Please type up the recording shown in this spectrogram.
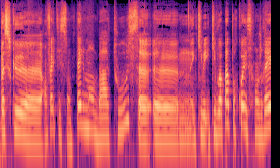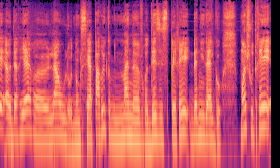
parce que euh, en fait, ils sont tellement bas tous euh, qu'ils ne voient pas pourquoi ils se rangeraient euh, derrière euh, l'un ou l'autre. Donc, c'est apparu comme une manœuvre désespérée d'Anne Hidalgo. Moi, je voudrais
